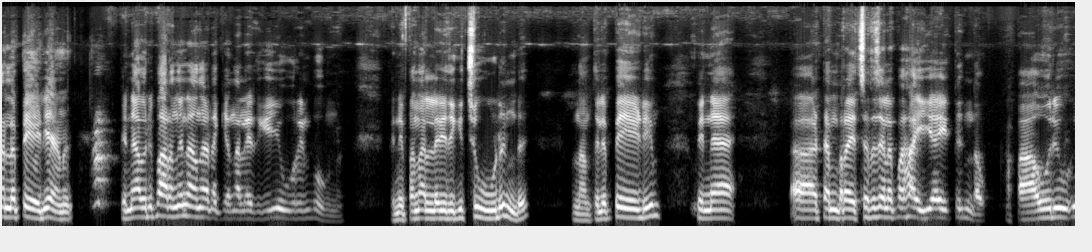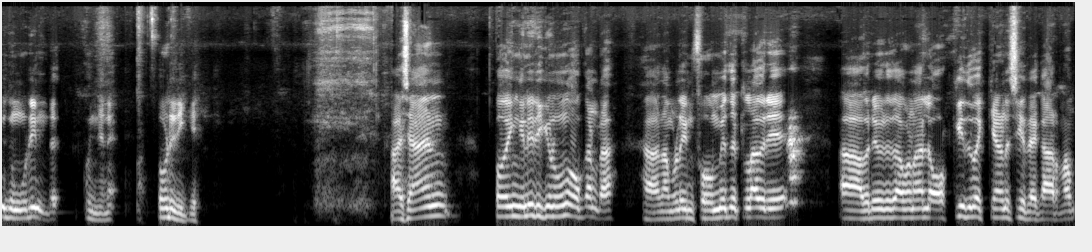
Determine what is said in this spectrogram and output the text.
നല്ല പേടിയാണ്. പിന്നെ അവർ പറഞ്ഞിട്ടുണ്ടാവുന്ന ഇടയ്ക്ക് നല്ല രീതിക്ക് യൂറിൻ പോകുന്നു. പിന്നെ ഇപ്പൊ നല്ല രീതിക്ക് ചൂടുണ്ട്. ഒന്നാമത്തെ പേടിയും പിന്നെ ടെമ്പറേച്ചർ ചിലപ്പോൾ ഹൈ ആയിട്ട് ഉണ്ടാവും. അപ്പൊ ആ ഒരു ഇതും കൂടി ഉണ്ട് കുഞ്ഞിനെ. ഇവിടെ ഇരിക്കെ. ആശാൻ ഇപ്പൊ ഇങ്ങനെ ഇരിക്കണമെന്ന് നോക്കണ്ട. നമ്മൾ ഇൻഫോം ചെയ്തിട്ടുള്ള ഒരു അവർ ഒരു തവണ ലോക്ക് ചെയ്ത് വെക്കുകയാണ് ചെയ്തത് കാരണം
